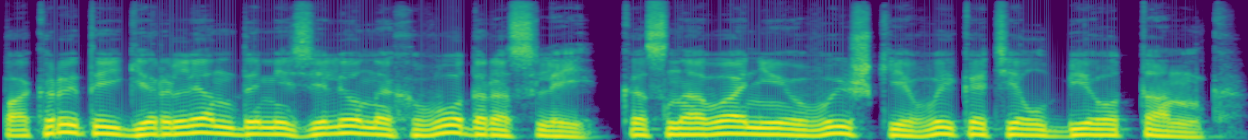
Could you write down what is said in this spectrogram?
покрытый гирляндами зеленых водорослей, к основанию вышки выкатил биотанк.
